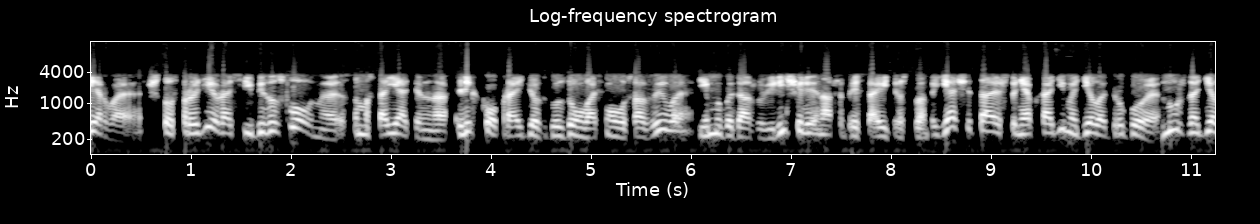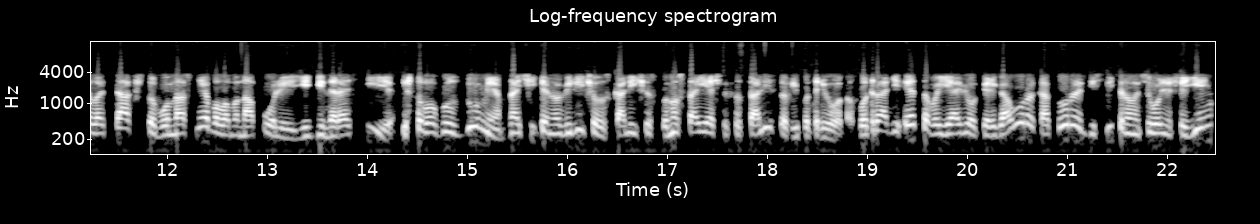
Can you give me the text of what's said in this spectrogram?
Первое, что «Справедливая Россия», безусловно, самостоятельно легко пройдет Госдуму восьмого созыва, и мы бы даже увеличили наше представительство. Я считаю, что необходимо делать другое. Нужно делать так, чтобы у нас не было монополии Единой России, и чтобы в Госдуме значительно увеличилось количество настоящих социалистов и патриотов. Вот ради этого я вел переговоры, которые действительно на сегодняшний день,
